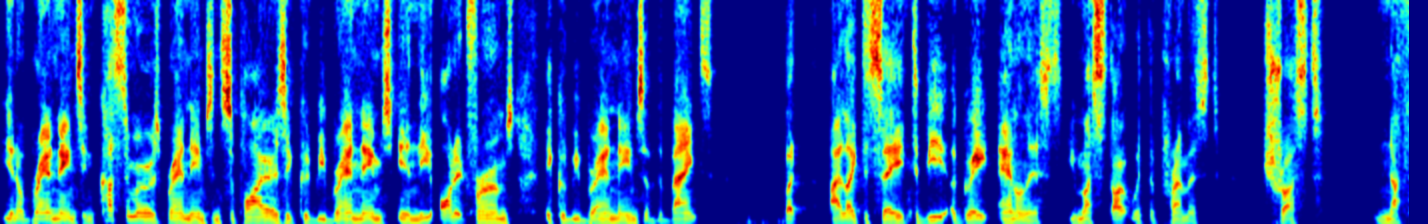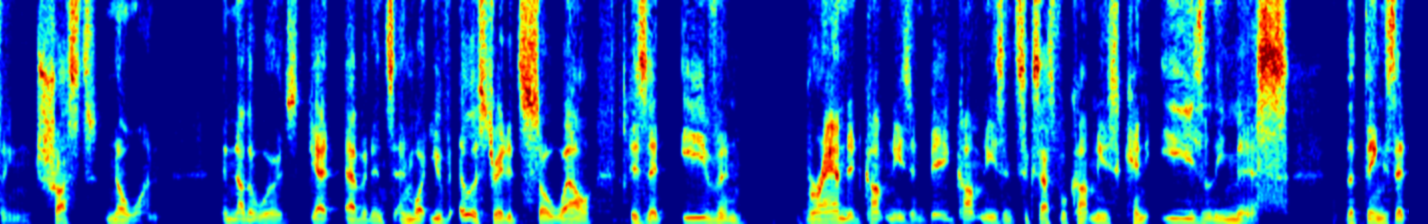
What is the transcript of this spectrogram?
you know, brand names in customers, brand names in suppliers. It could be brand names in the audit firms. It could be brand names of the banks. But I like to say to be a great analyst, you must start with the premise trust nothing, trust no one. In other words, get evidence. And what you've illustrated so well is that even branded companies and big companies and successful companies can easily miss the things that,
